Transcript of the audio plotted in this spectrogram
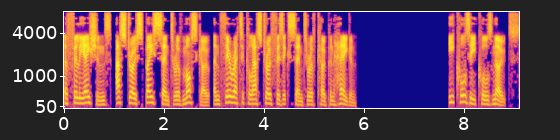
Affiliations Astro Space Center of Moscow and Theoretical Astrophysics Center of Copenhagen. Notes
